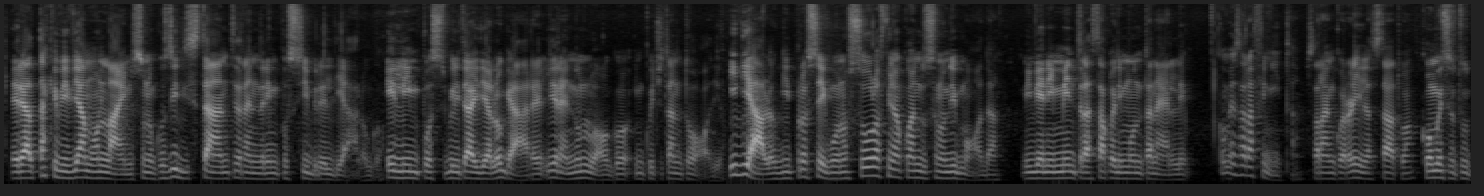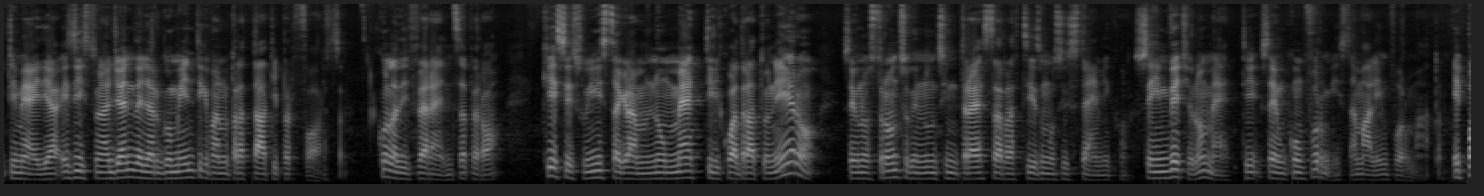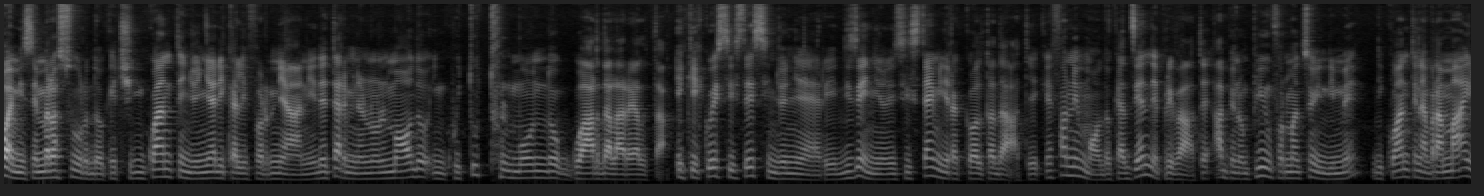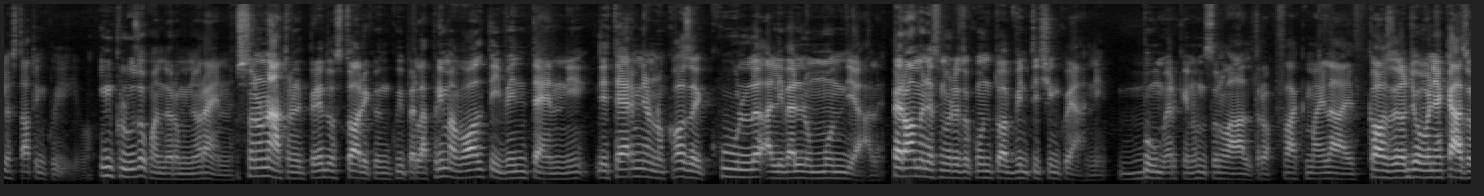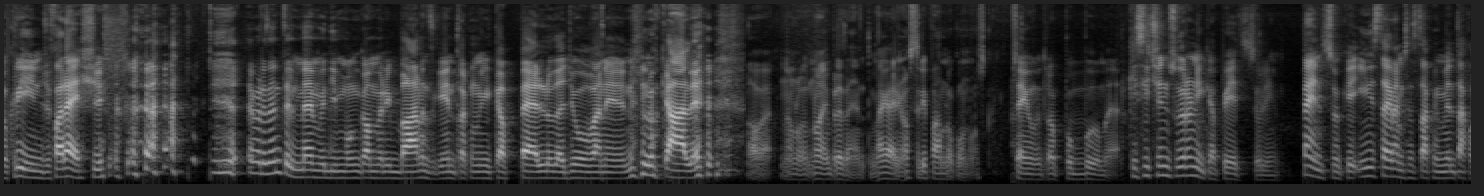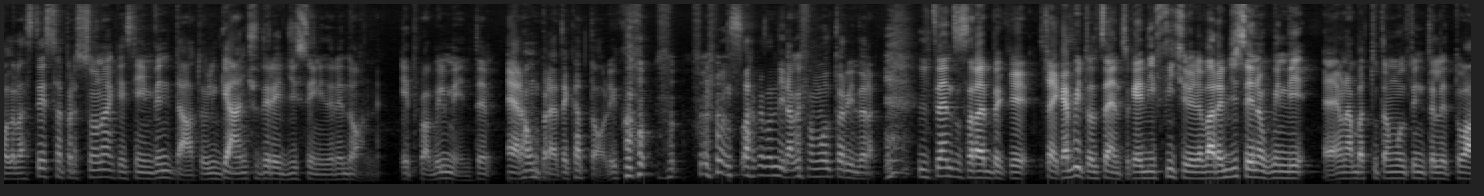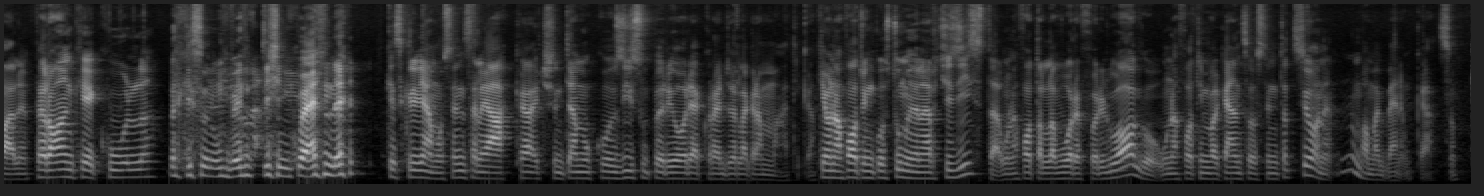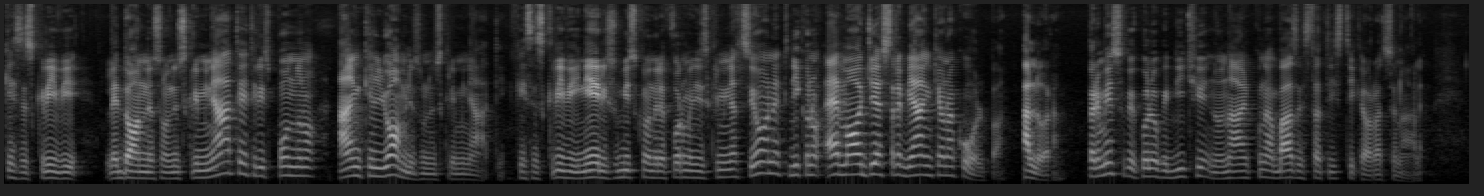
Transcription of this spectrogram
Le realtà che viviamo online sono così distanti da rendere impossibile il dialogo e l'impossibilità di dialogare li rende un luogo in cui c'è tanto odio. I dialoghi proseguono solo fino a quando sono di moda. Mi viene in mente la statua di Montanelli. Come sarà finita? Sarà ancora lì la statua? Come su tutti i media, esiste un'agenda degli argomenti che vanno trattati per forza. Con la differenza, però, che se su Instagram non metti il quadrato nero, sei uno stronzo che non si interessa al razzismo sistemico. Se invece lo metti, sei un conformista male informato. E poi mi sembra assurdo che 50 ingegneri californiani determinano il modo in cui tutto il mondo guarda la realtà e che questi stessi ingegneri disegnino dei sistemi di raccolta dati che fanno in modo che aziende private abbiano più informazioni di me di quante ne avrà mai lo Stato in cui vivo, incluso quando ero minorenne. Sono nato nel periodo storico in cui per la prima volta i ventenni determinano cose cool a livello mondiale però me ne sono reso conto a 25 anni. Boomer che non sono altro. Fuck my life. Cose da giovani a caso, cringe, faresci. È presente il meme di Montgomery Barnes che entra con il cappello da giovane nel locale? Vabbè, non, lo, non hai presente, magari i nostri fan lo conoscono. Sei un troppo boomer. Che si censurano i capezzoli. Penso che Instagram sia stato inventato dalla stessa persona che si è inventato il gancio dei reggiseni delle donne e probabilmente era un prete cattolico. non so cosa dire, a me fa molto ridere. Il senso sarebbe che, cioè, hai capito il senso? Che è difficile levare il giseno, quindi è una battuta molto intellettuale, però anche cool, perché sono un 25enne che scriviamo senza le H e ci sentiamo così superiori a correggere la grammatica. Che una foto in costume da narcisista, una foto al lavoro è fuori luogo, una foto in vacanza ostentazione, non va mai bene un cazzo. Che se scrivi le donne sono discriminate, ti rispondono anche gli uomini sono discriminati. Che se scrivi i neri subiscono delle forme di discriminazione, ti dicono eh ma oggi essere bianchi è una colpa. Allora, permesso che quello che dici non ha alcuna base statistica o razionale.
